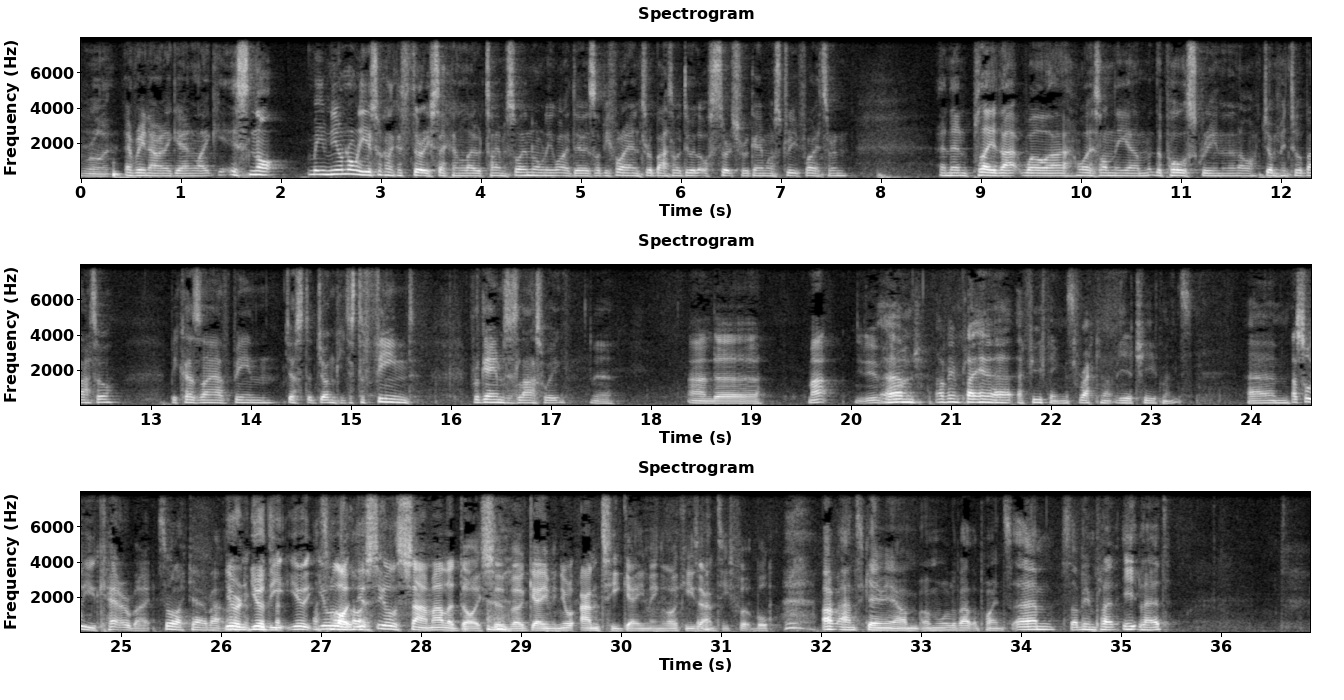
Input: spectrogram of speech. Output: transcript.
right. every now and again. Like it's not. I mean, you know, normally you're talking like a thirty second load time. So I normally what I do is like before I enter a battle, I do a little search for a game on Street Fighter and and then play that while uh, while it's on the um, the pull screen, and then I'll jump into a battle because I have been just a junkie, just a fiend for games this last week. Yeah. And uh, Matt, you do Um. I've been playing a, a few things, racking up the achievements. Um, that's all you care about. that's all I care about. You're now. you're the you're, you're like life. you're, you're the Sam Allardyce of uh, gaming. You're anti-gaming, like he's anti-football. I'm anti-gaming. I'm, I'm all about the points. Um, so I've been playing Eat Lead.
